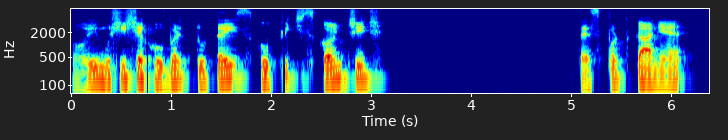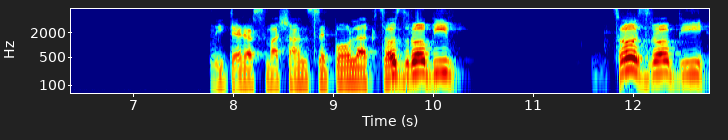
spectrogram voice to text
Oj, musi się Hubert tutaj skupić i skończyć te spotkanie. No i teraz ma szansę Polak. Co zrobi? Co zrobi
